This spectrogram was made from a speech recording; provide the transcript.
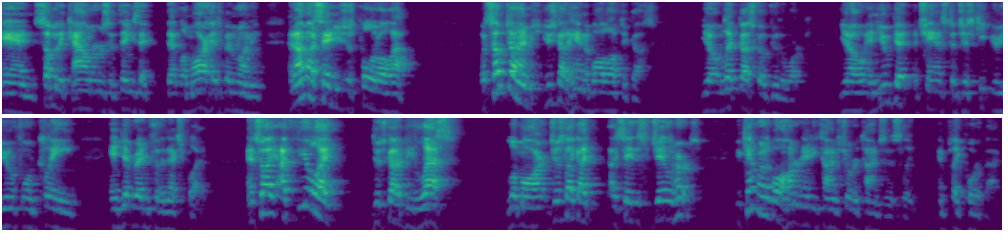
and some of the counters and things that that Lamar has been running. And I'm not saying you just pull it all out, but sometimes you just got to hand the ball off to Gus. You know, let Gus go do the work. You know, and you get a chance to just keep your uniform clean and get ready for the next play. And so I, I feel like there's got to be less Lamar, just like I, I say this to Jalen Hurts. You can't run the ball 180 times, 200 times in this league and play quarterback.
